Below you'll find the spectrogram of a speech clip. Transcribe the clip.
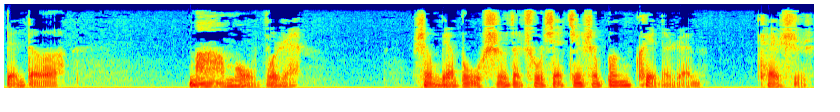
变得麻木不仁。身边不时的出现精神崩溃的人，开始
